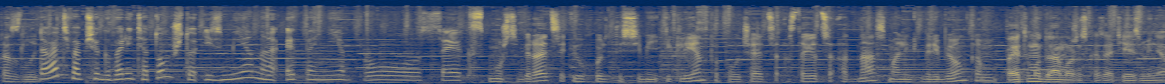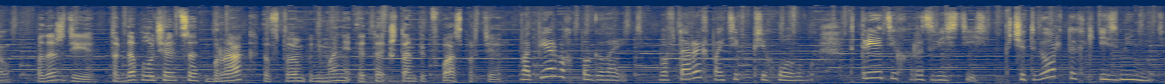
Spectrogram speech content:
козлы. Давайте вообще говорить о том, что измена это не про секс. Муж собирается и уходит из семьи, и клиентка, получается, остается одна с маленьким ребенком. Поэтому, да, можно сказать, я изменял. Подожди, тогда, получается, брак, в твоем понимании, это штампик в паспорте. Во-первых, поговорить. Во-вторых, пойти к психологу. В-третьих, развестись. В-четвертых, изменить.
